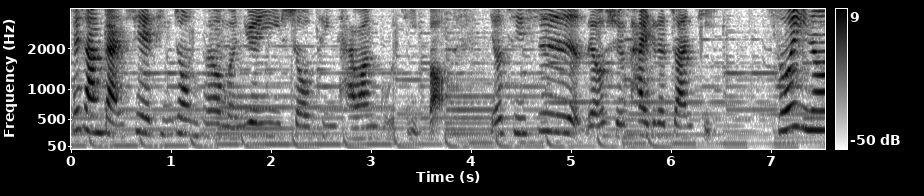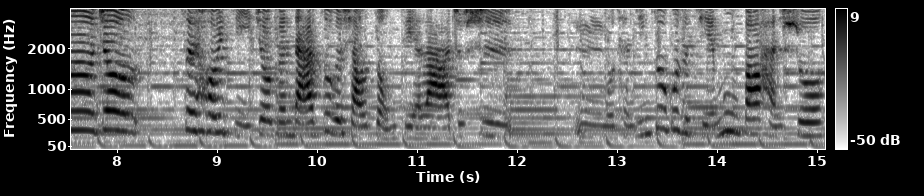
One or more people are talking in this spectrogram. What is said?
非常感谢听众朋友们愿意收听台湾国际报，尤其是留学派这个专题。所以呢，就最后一集就跟大家做个小总结啦，就是嗯，我曾经做过的节目包含说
